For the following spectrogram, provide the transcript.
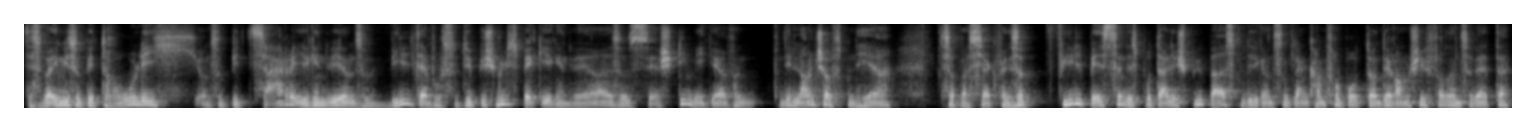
das war irgendwie so bedrohlich und so bizarr irgendwie und so wild, einfach so typisch Hülsbeck irgendwie, ja, also sehr stimmig, ja, von, von den Landschaften her. Das hat mir sehr gefallen. Es hat viel besser in das brutale Spiel passt, mit den ganzen kleinen Kampfroboter und die Raumschiffe und so weiter.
